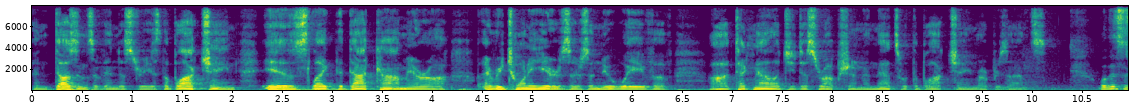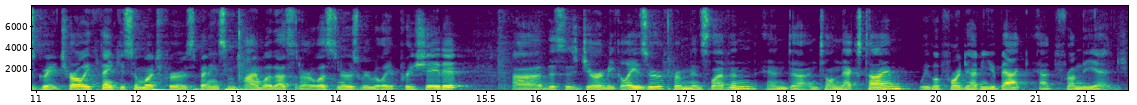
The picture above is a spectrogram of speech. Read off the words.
in dozens of industries. The blockchain is like the dot com era. Every 20 years, there's a new wave of uh, technology disruption, and that's what the blockchain represents. Well, this is great. Charlie, thank you so much for spending some time with us and our listeners. We really appreciate it. Uh, this is Jeremy Glazer from Mintz Levin, and uh, until next time, we look forward to having you back at From the Edge.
